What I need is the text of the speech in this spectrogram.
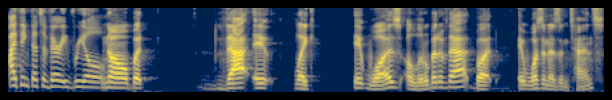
I think that's a very real. No, but that it like it was a little bit of that, but it wasn't as intense.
